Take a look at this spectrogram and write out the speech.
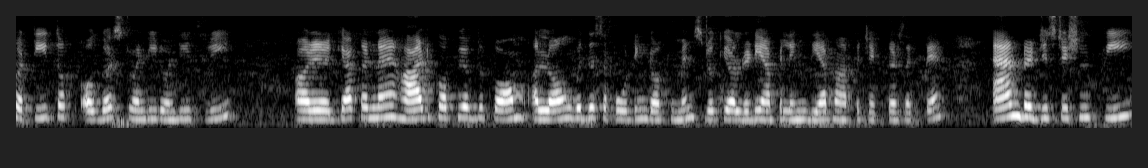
thirtieth of August twenty twenty three और क्या करना है? Hard copy of the form along with the supporting documents जो कि ऑलरेडी यहाँ पे लिंक दिया आप वहाँ पे चेक कर सकते हैं। And registration fee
